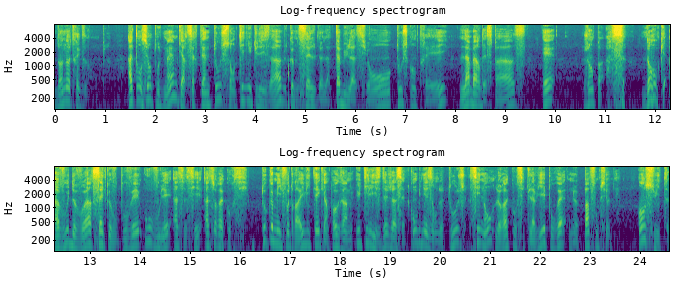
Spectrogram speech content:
dans notre exemple. Attention tout de même car certaines touches sont inutilisables comme celle de la tabulation, touche entrée, la barre d'espace et j'en passe. Donc, à vous de voir celle que vous pouvez ou voulez associer à ce raccourci. Tout comme il faudra éviter qu'un programme utilise déjà cette combinaison de touches, sinon le raccourci clavier pourrait ne pas fonctionner. Ensuite,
